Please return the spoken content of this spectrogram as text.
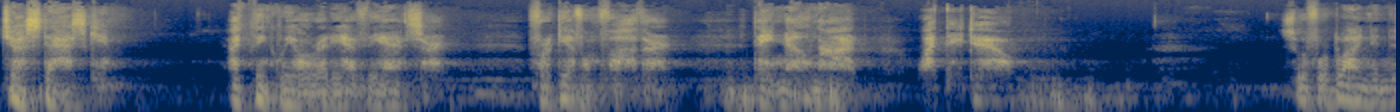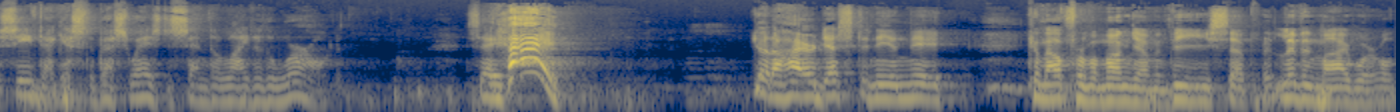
Just ask Him. I think we already have the answer. Forgive them, Father. They know not what they do. So if we're blind and deceived, I guess the best way is to send the light of the world. Say, hey, got a higher destiny in me. Come out from among them and be ye separate. Live in my world.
